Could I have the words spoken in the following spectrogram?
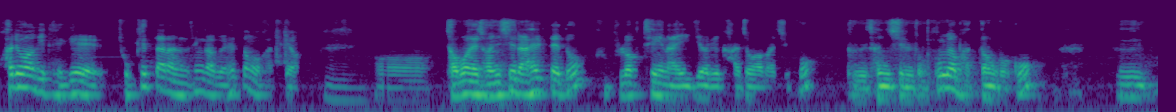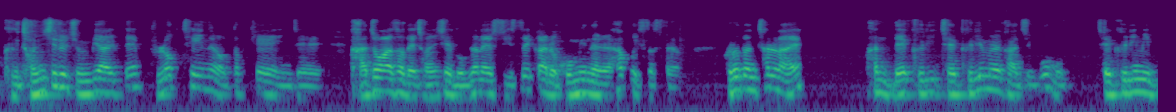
활용하기 되게 좋겠다라는 생각을 했던 것 같아요. 음, 어, 저번에 전시를 할 때도 그 블록체인 아이디어를 가져와가지고 그 전시를 좀 꾸며봤던 거고, 그, 그 전시를 준비할 때 블록체인을 어떻게 이제 가져와서 내 전시에 녹여낼 수 있을까를 고민을 하고 있었어요. 그러던 찰나에 한 내 그리, 제 그림을 가지고 뭐 제 그림이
